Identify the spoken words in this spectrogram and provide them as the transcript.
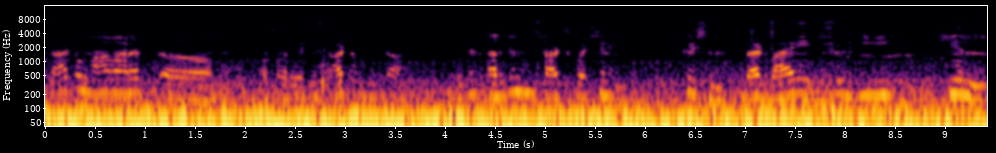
start of Mahabharata, uh, oh sorry, at the start of Gita, it is Arjun who starts questioning Krishna that why should he kill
